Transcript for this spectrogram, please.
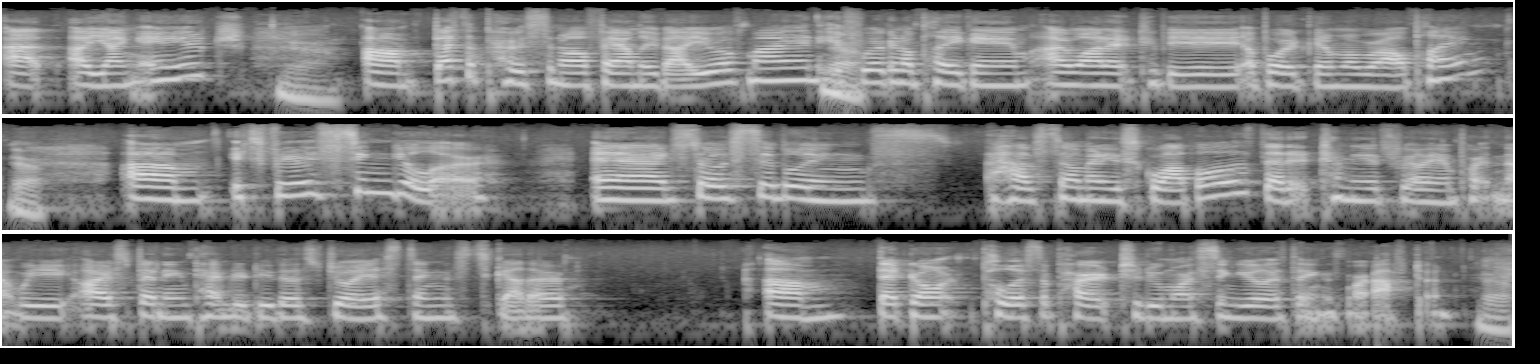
at a young age. Yeah. Um, that's a personal family value of mine. Yeah. If we're going to play a game, I want it to be a board game where we're all playing. Yeah. Um, it's very singular. And so siblings have so many squabbles that it, to me it's really important that we are spending time to do those joyous things together um, that don't pull us apart to do more singular things more often. Yeah.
